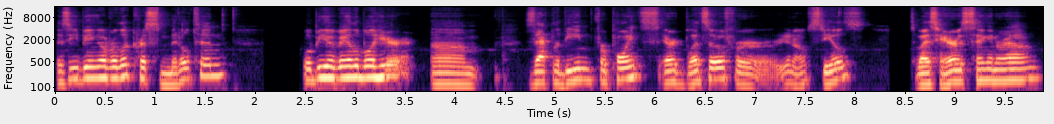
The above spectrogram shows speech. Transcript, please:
is he being overlooked? Khris Middleton will be available here. Um, Zach LaVine for points, Eric Bledsoe for you know steals, Tobias Harris hanging around,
